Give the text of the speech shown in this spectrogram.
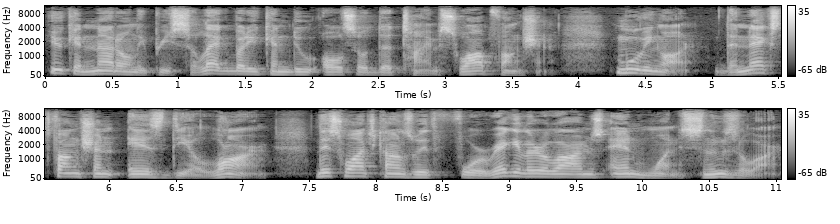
you can not only pre-select, but you can do also the time swap function. Moving on, the next function is the alarm. This watch comes with four regular alarms and one snooze alarm.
